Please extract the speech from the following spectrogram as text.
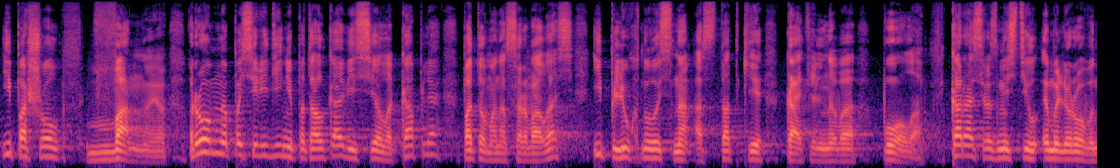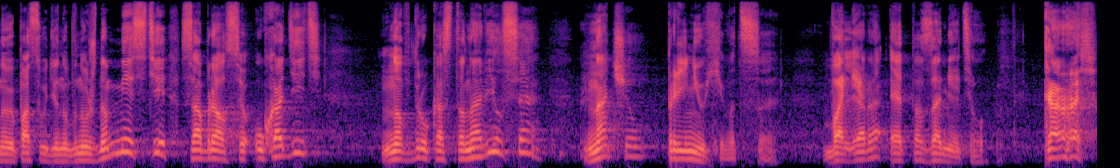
и пошел в ванную. Ровно посередине потолка висела капля, потом она сорвалась и плюхнулась на остатки кафельного пола. Карась разместил эмалированную посудину в нужном месте, собрался уходить, но вдруг остановился, начал принюхиваться. Валера это заметил. Карась,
